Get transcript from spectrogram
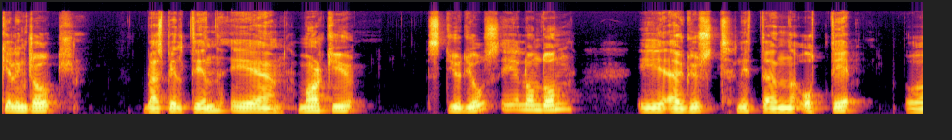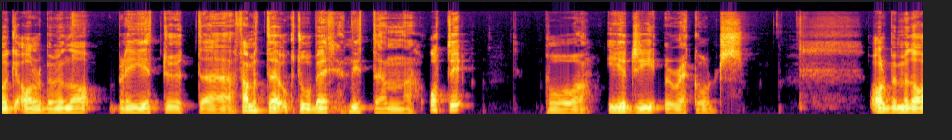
Killing Joke, ble spilt inn i Mark U Studios i London i august 1980, og albumet da ble gitt ut eh, 5. oktober 1980 på EG Records. Albumet da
